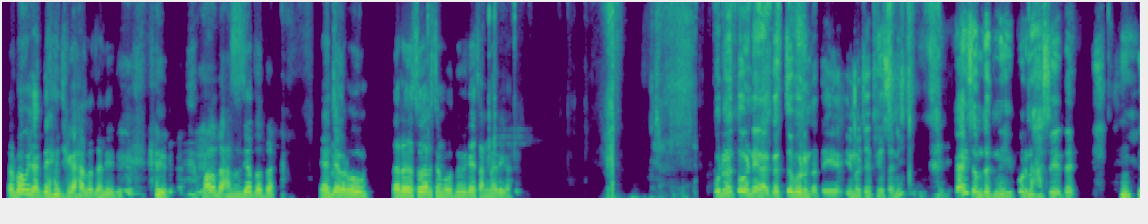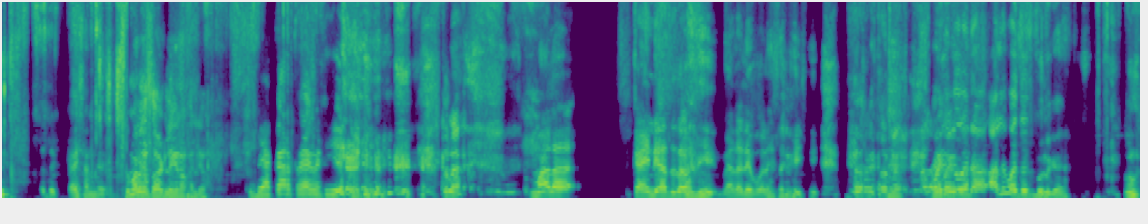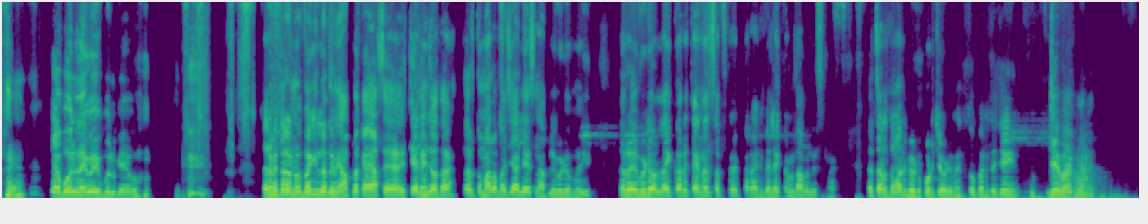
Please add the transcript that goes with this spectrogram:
तर बघू शकता यांची काय हालत झाली होती. मला तर हसूच येत होतं. यांच्याकडे बघून. तर सुदर्शन भाऊ तुम्ही काय सांगणार आहे का? पूर्ण तोंड आहे ना गच्च भरून जाते इनोच्या फेसानी काय समजत नाही पूर्ण हसू येत आता काय सांगणार? तुम्हाला कसं वाटलं इनो खाल्ल्यावर? बेकार क्रायमेट तुला? मला काही नाही आता जाऊ दे. मला नाही बोलायचं काही. तर मित्रांनो, वही तो है ना, आले माझच भूल गया. क्या बोलना है वही भूल गया वो तर मित्रांनो बघितलं तुम्ही आपला काय असं चॅलेंज होता? तर तुम्हाला मजा आली असेल ना आपल्या व्हिडिओमध्ये तर व्हिडिओ लाईक करा चॅनल सबस्क्राईब करा आणि बेलायकन दाबायला विसरू नका. तर चला तुम्हाला भेटू पुढच्या व्हिडिओमध्ये. तोपर्यंत जय हिंद. जय भारत.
